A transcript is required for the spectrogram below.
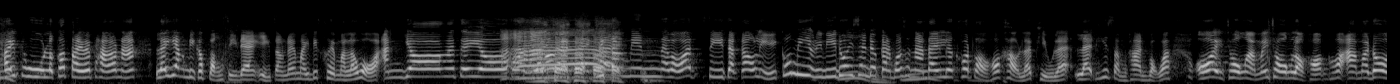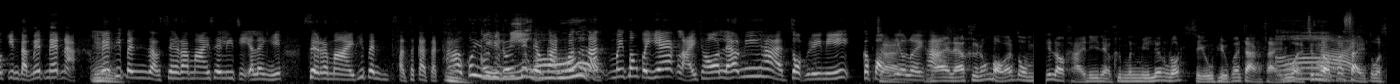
ไทป์2แล้วก็ไตรเปปไทด์แล้วนะ และยังมีกระป๋องสีแดงอีกจำได้ไหมที่เคยมาแล้วบอกว่าอันยองอาเจโยอ่าๆใช่ใช่ใช่วิตามินแบบว่าซีจากเกาหลีก็มีอยู่ในนี้ด้วยเช่นเดียวกันเพราะฉะนั้นได้เลือกข้อต่อข้อเข่าและผิวและและที่สำคัญบอกว่าโอ้ยชงอะไม่ชงหรอกของเขาอามาโดกินแต่เม็ดเม็ดๆน่ะเม็ดที่เป็นแบบเซรามายเซริจิอะไรอย่างงี้เซรามายที่เป็นสารสกัดจากข้าวก็อยู่ในนี้ด้วยเช่นเดียวกันก็อยู่ในนี้เพราะฉะนั้นไม่ต้องไปแยกหลายช้อนแล้วนี่ค่ะ จบอยู่ในนี้กระป๋องเดียวเลยค่ะ ใช่แล้วคือต้องบอกว่าตัวที่เราขายดีเนี่ยคือมันมีเรื่องลดสิวผิวกระจ่างใสด้วยอ๋อซึ่งเราก็ใส่ตัวเซ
